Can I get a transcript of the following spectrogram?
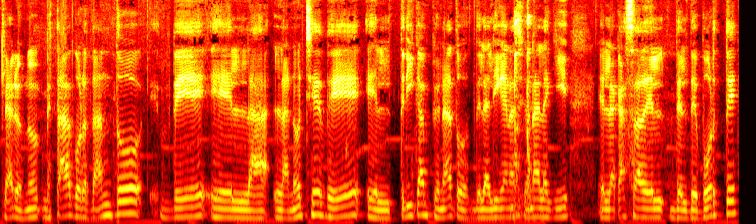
Claro, no, me estaba acordando de eh, la, noche del el tricampeonato de la Liga Nacional aquí en la Casa del, del Deporte,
